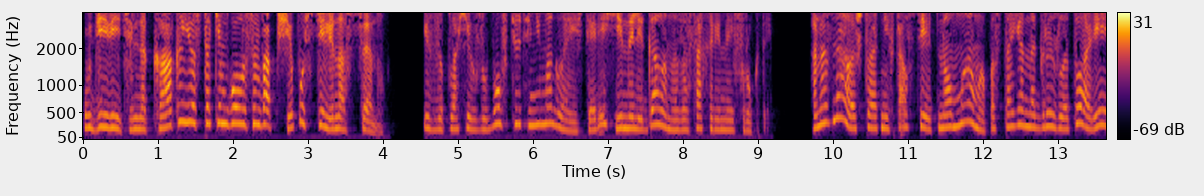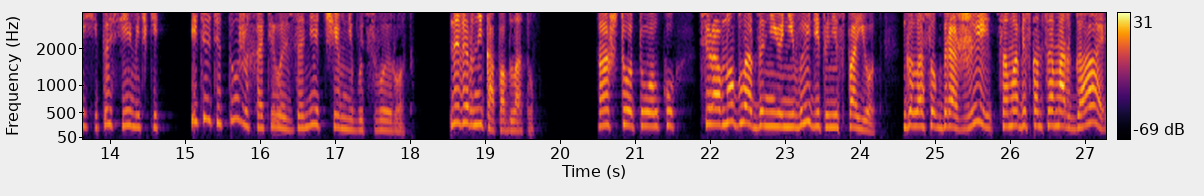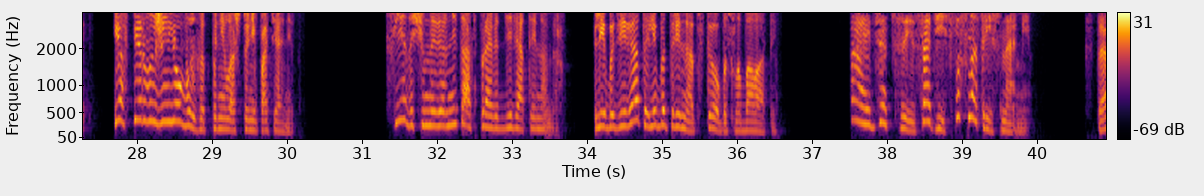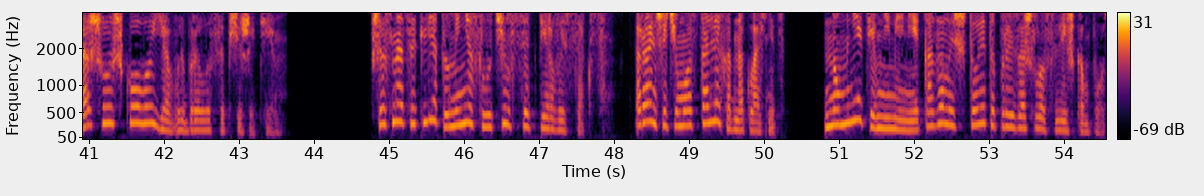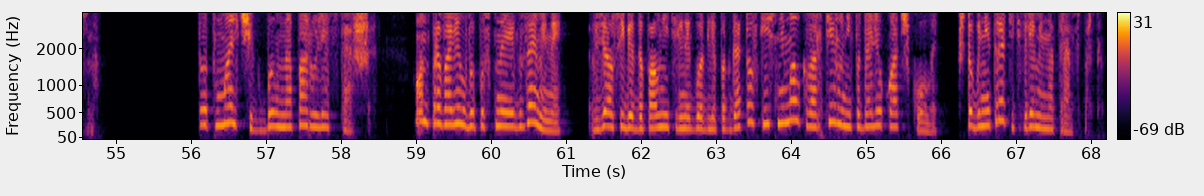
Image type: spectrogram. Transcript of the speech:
Удивительно, как ее с таким голосом вообще пустили на сцену. Из-за плохих зубов тетя не могла есть орехи и налегала на засахаренные фрукты. Она знала, что от них толстеет, но мама постоянно грызла то орехи, то семечки, и тете тоже хотелось занять чем-нибудь свой рот. Наверняка по блату. А что толку? Все равно блат за нее не выйдет и не споет. Голосок дрожит, сама без конца моргает. Я в первый же ее выход поняла, что не потянет. Следующим наверняка отправят девятый номер. Либо девятый, либо тринадцатый, оба слабоваты. «Ай, дзяцы, садись, посмотри с нами». Старшую школу я выбрала с общежитием. В шестнадцать лет у меня случился первый секс. Раньше, чем у остальных одноклассниц. Но мне, тем не менее, казалось, что это произошло слишком поздно. Тот мальчик был на пару лет старше. Он провалил выпускные экзамены, взял себе дополнительный год для подготовки и снимал квартиру неподалеку от школы, чтобы не тратить время на транспорт.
